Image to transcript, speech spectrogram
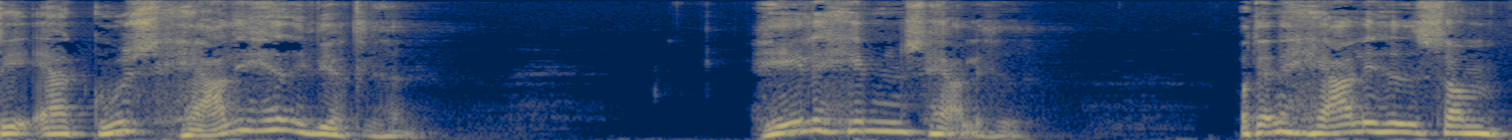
det er Guds herlighed i virkeligheden. Hele himlens herlighed. Og den herlighed, som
